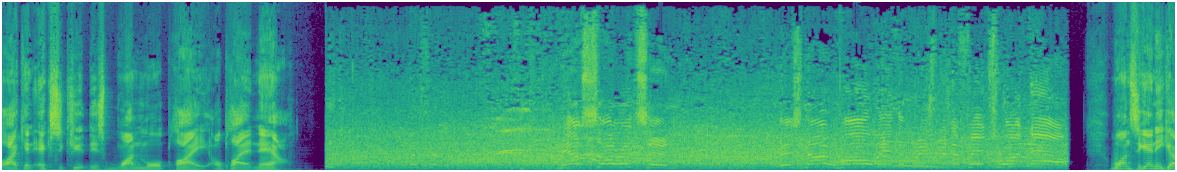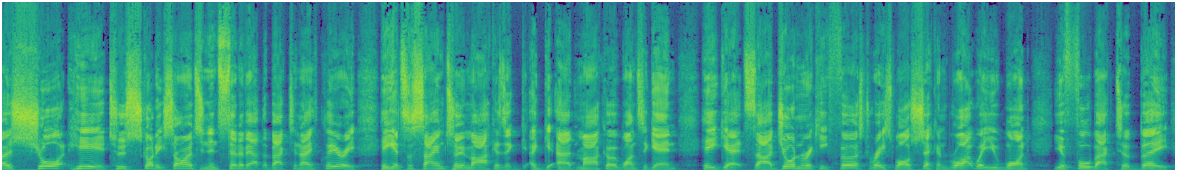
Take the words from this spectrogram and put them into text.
I can execute this one more play. I'll play it now. Now Sorensen. There's no hole in the Brisbane defence right now. Once again, he goes short here to Scotty Sorensen instead of out the back to Nath Cleary. He gets the same two markers at, at marker once again. He gets uh, Jordan Riki first, Reece Walsh second, right where you want your fullback to be.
